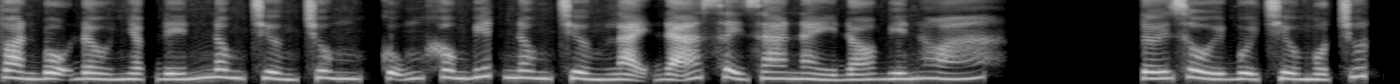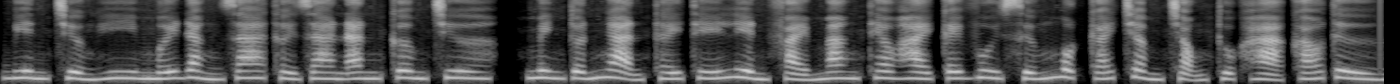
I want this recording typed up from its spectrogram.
toàn bộ đầu nhập đến nông trường chung, cũng không biết nông trường lại đã xảy ra này đó biến hóa. Tới rồi buổi chiều một chút biên trường hy mới đằng ra thời gian ăn cơm trưa, Minh Tuấn Ngạn thấy thế liền phải mang theo hai cái vui sướng một cái trầm trọng thuộc hạ cáo từ,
